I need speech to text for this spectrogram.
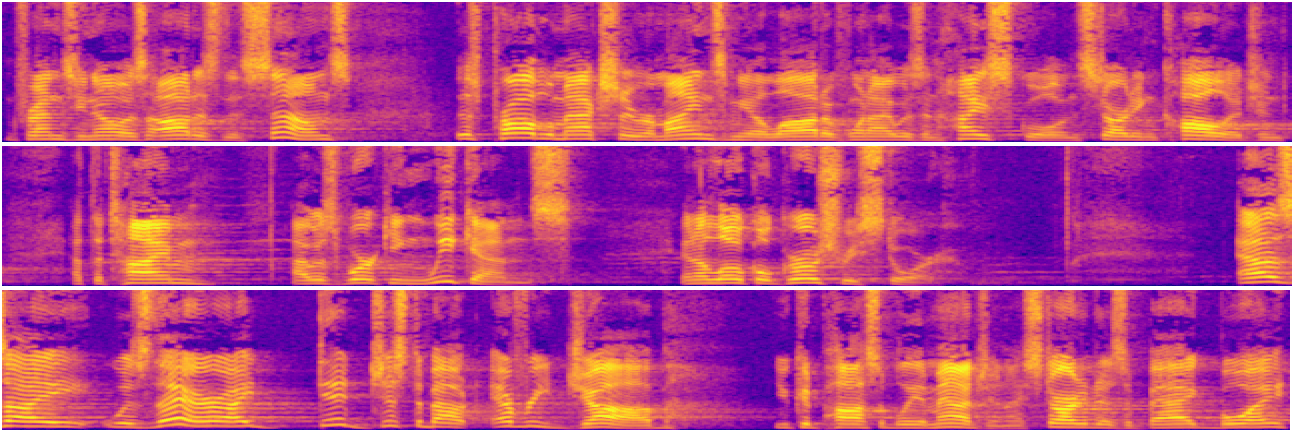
And friends, you know, as odd as this sounds, this problem actually reminds me a lot of when I was in high school and starting college, and at the time I was working weekends in a local grocery store. As I was there, I did just about every job you could possibly imagine. I started as a bag boy,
